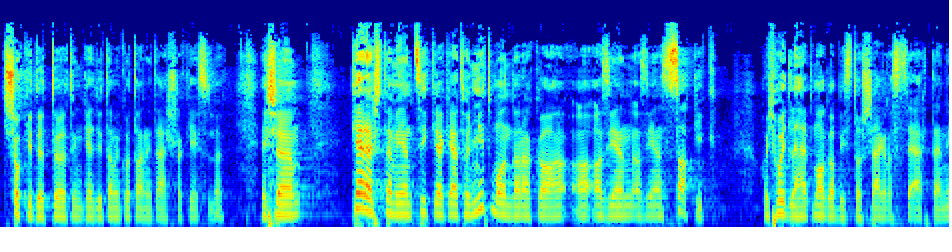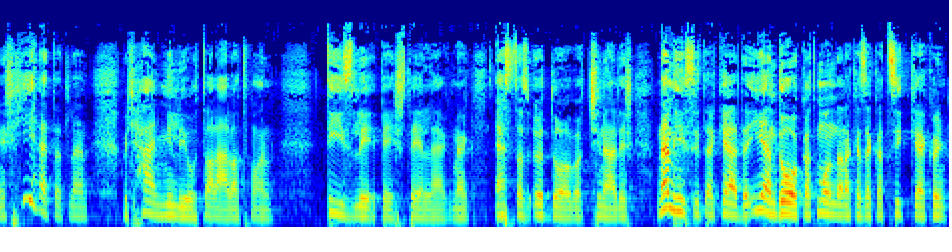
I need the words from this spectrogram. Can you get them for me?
sok időt töltünk együtt, amikor tanításra készülök. És um, kerestem ilyen cikkeket, hogy mit mondanak a, a, az, ilyen, az ilyen szakik, hogy hogy lehet magabiztosságra szert tenni. És hihetetlen, hogy hány millió találat van tíz lépés tényleg, meg ezt az öt dolgot csináld. És nem hiszitek el, de ilyen dolgokat mondanak ezek a cikkek, hogy,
